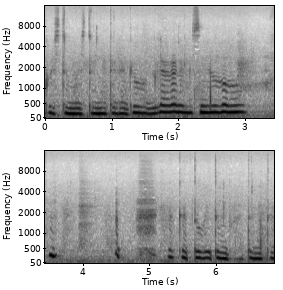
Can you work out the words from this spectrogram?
Gustong gusto niya talaga maglaro ng snow. Nakatuwa itong batang ito.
